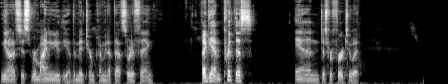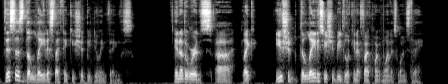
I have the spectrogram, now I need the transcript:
you know, it's just reminding you that you have the midterm coming up, that sort of thing. Again, print this and just refer to it. This is the latest I think you should be doing things. In other words, uh, like you should, the latest you should be looking at 5.1 is Wednesday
